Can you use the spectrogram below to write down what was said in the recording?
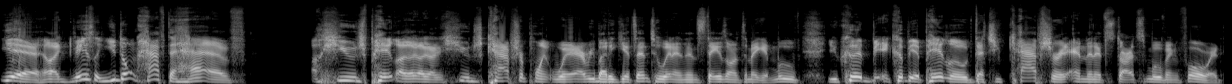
yeah, like basically you don't have to have a huge pay like, a huge capture point where everybody gets into it and then stays on it to make it move. You could be it could be a payload that you capture it and then it starts moving forward.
